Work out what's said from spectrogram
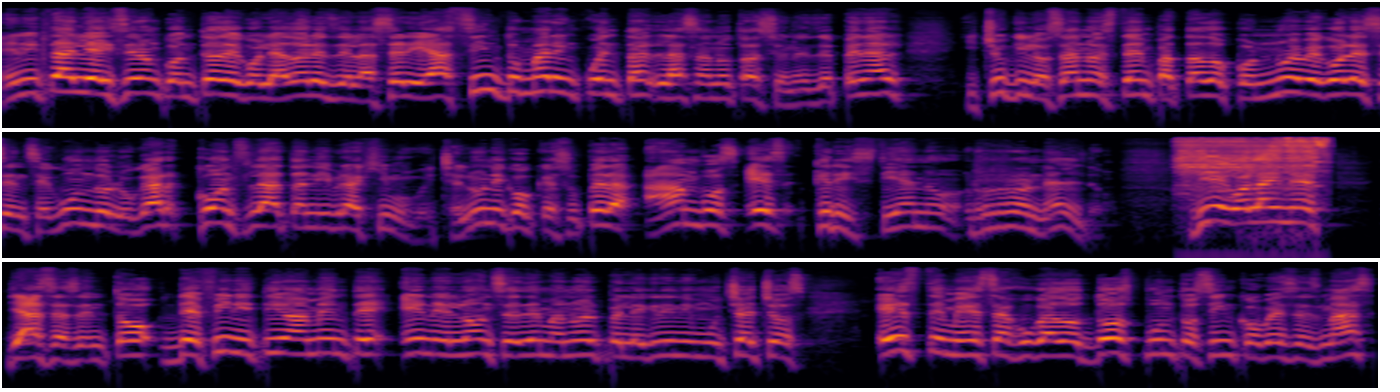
En Italia hicieron conteo de goleadores de la Serie A sin tomar en cuenta las anotaciones de penal y Chucky Lozano está empatado con 9 goles en segundo lugar con Zlatan Ibrahimovic. El único que supera a ambos es Cristiano Ronaldo. Diego Lainez ya se asentó definitivamente en el 11 de Manuel Pellegrini muchachos. Este mes ha jugado 2.5 veces más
